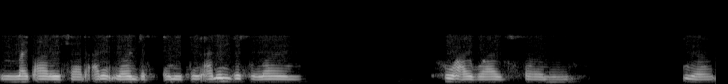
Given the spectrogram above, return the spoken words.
like Ari said, I didn't learn just anything. I didn't just learn who I was from, you know,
